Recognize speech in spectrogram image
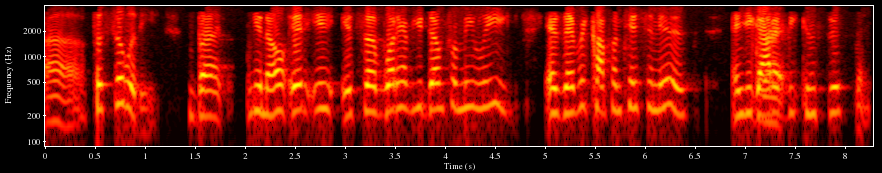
uh, facility. But you know, it, it it's a what have you done for me league, as every competition is, and you got to right. be consistent.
